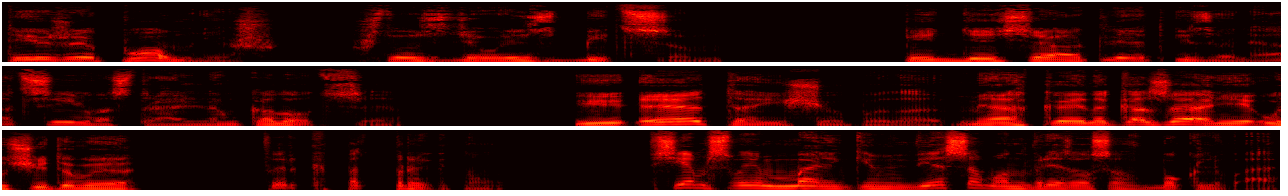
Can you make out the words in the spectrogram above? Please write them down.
Ты же помнишь, что сделали с Битцем? Пятьдесят лет изоляции в астральном колодце. И это еще было мягкое наказание, учитывая... Фырк подпрыгнул. Всем своим маленьким весом он врезался в бок льва.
